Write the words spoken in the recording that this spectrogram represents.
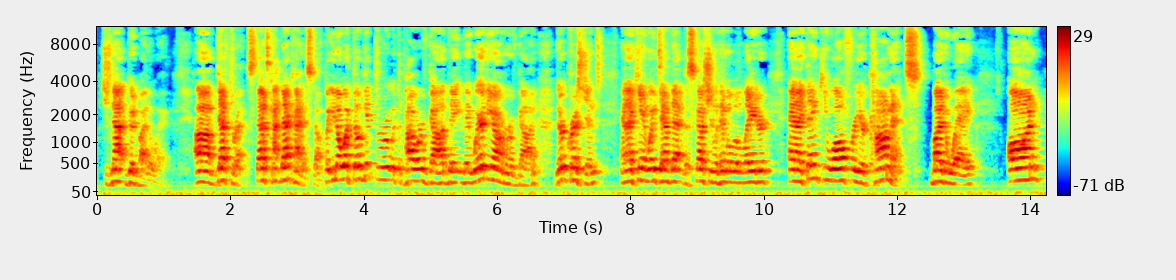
Which is not good, by the way. Um, death threats, that's kind, that kind of stuff. But you know what? They'll get through it with the power of God. They, they wear the armor of God. They're Christians. And I can't wait to have that discussion with him a little later. And I thank you all for your comments, by the way, on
